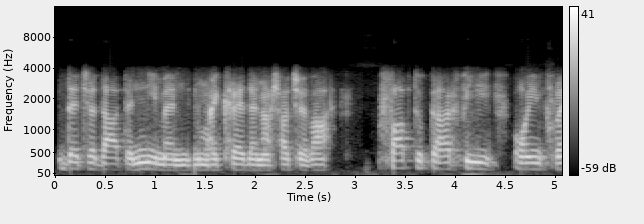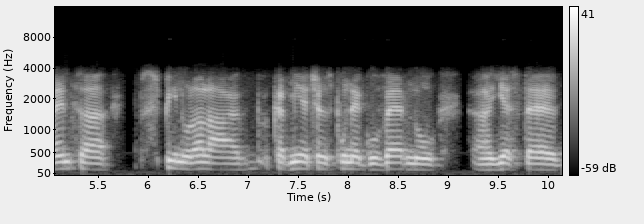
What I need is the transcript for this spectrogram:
decedate, nimeni nu mai crede în așa ceva. Faptul că ar fi o influență spinul ăla, că mie ce îmi spune guvernul Uh, este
